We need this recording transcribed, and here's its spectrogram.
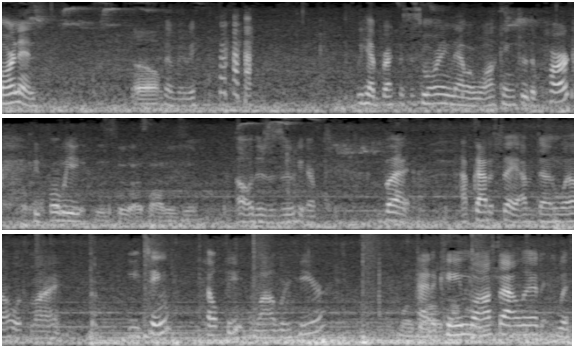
morning. Oh. Okay, baby. we had breakfast this morning. Now we're walking through the park before we. That's how they do. Oh, there's a zoo here. But I've got to say, I've done well with my eating healthy while we're here. More Had a quinoa salad with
